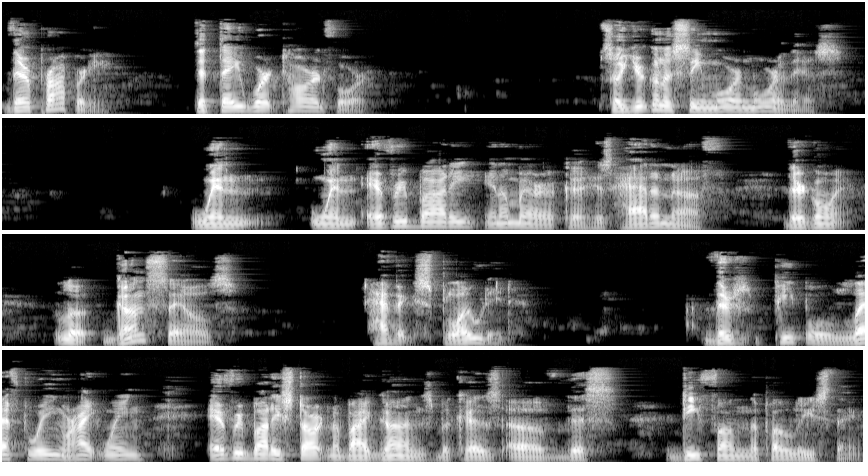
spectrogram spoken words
their property that they worked hard for. So you're going to see more and more of this. When when everybody in America has had enough, they're going look, gun sales have exploded. There's people left wing, right wing, everybody's starting to buy guns because of this defund the police thing.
